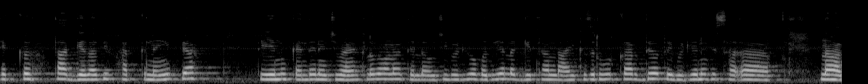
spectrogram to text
ਇੱਕ ਧਾਗੇ ਦਾ ਵੀ ਫ਼ਰਕ ਨਹੀਂ ਪਿਆ ਤੇ ਇਹਨੂੰ ਕਹਿੰਦੇ ਨੇ ਜੁਆਇੰਟ ਲਗਾਉਣਾ ਤੇ ਲਓ ਜੀ ਵੀਡੀਓ ਵਧੀਆ ਲੱਗੀ ਤਾਂ ਲਾਈਕ ਜ਼ਰੂਰ ਕਰ ਦਿਓ ਤੇ ਵੀਡੀਓ ਨੂੰ ਵੀ ਸ- ਅਹ ਨਾਲ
